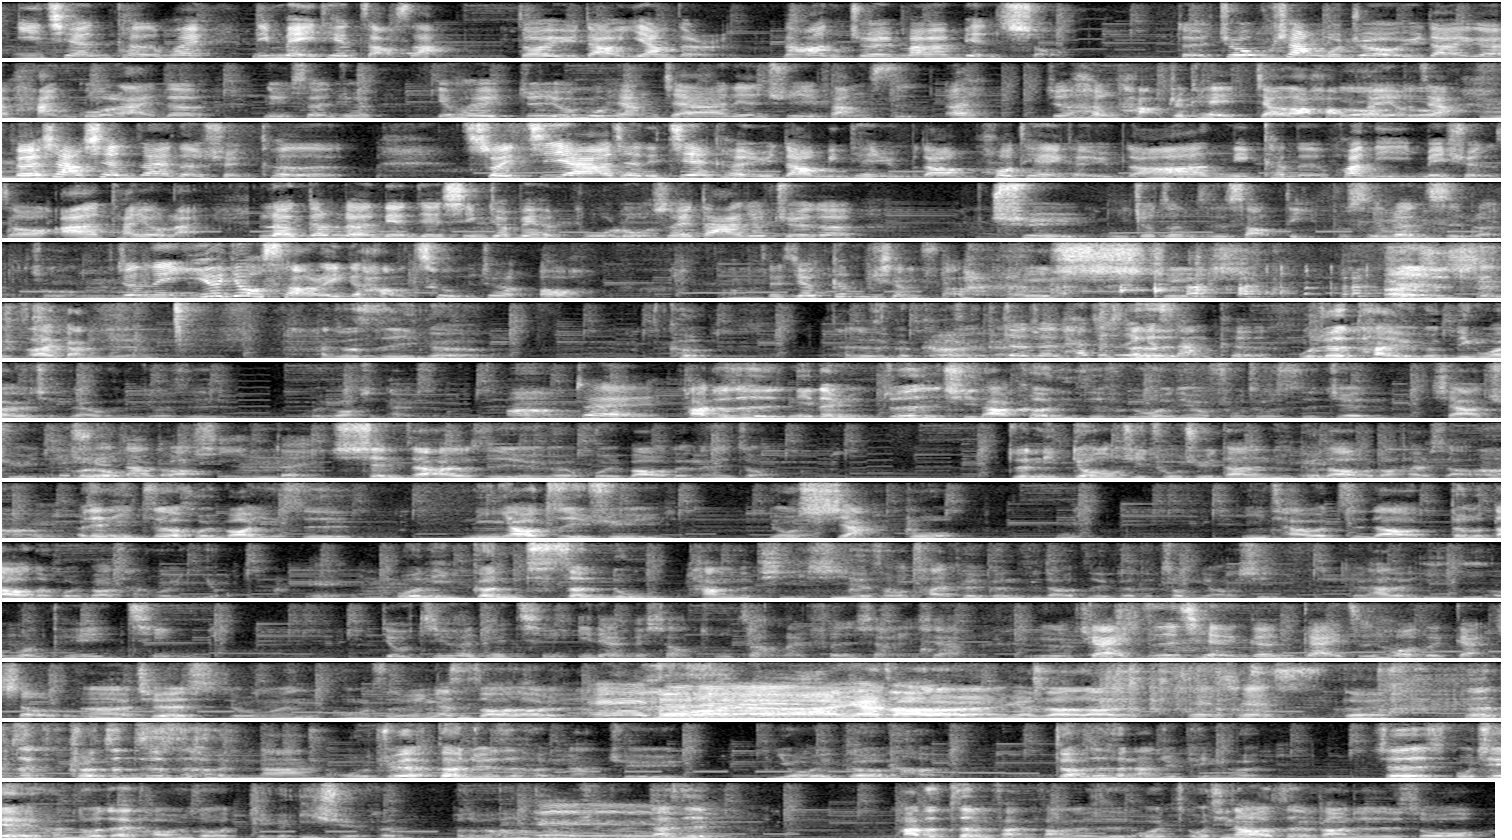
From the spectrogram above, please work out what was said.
以前可能会你每天早上都会遇到一样的人，然后你就会慢慢变熟。对，就像我就有遇到一个韩国来的女生，就也会就有互相加联系方式，哎、就是很好，就可以交到好朋友这样。嗯可是像现在的选课的随机啊，而且你今天可能遇到，明天遇不到，后天也可能遇不到，然后你可能换你没选的时候啊，他又来，人跟人连接性就变很薄弱，所以大家就觉得去你就真的只是扫地，不是认识人，就你又又少了一个好处，就哦，嗯这就更不想扫了。确实确实，反正就是现在感觉，它就是一个课，它就是个课的感觉。对对，他就是一个上课，我觉得它有一个另外一个潜在问题，就是回报性太少。嗯，对，它就是你等于就是其他课你是如果你有付出时间下去，你会有回报。对，现在它就是有一个回报的那种，就是你丢东西出去，但是你得到的回报太少，嗯。而且你这个回报也是你要自己去有想过，嗯。你才会知道得到的回报才会有。嗯，如果你更深入他们的体系的时候，才可以更知道这个的重要性跟它的意义。我们可以请。有机会可以请一两个小组长来分享一下改之前跟改之后的感受如何？啊，确实，我们我们身边应该是招得到人啊，哎、对啊对应该招得到人，应该招得到人。对，对，确实，对，那这可是这就是很难，我觉得个人觉得是很难去有一个很对啊，是很难去平衡。就是我记得很多在讨论说给个一学分或什么零点五学分，嗯但是它的正反方就是我我听到的正方就是说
